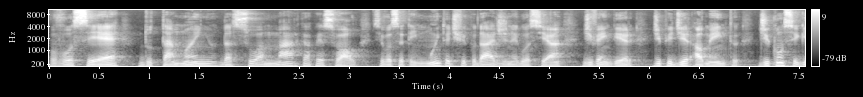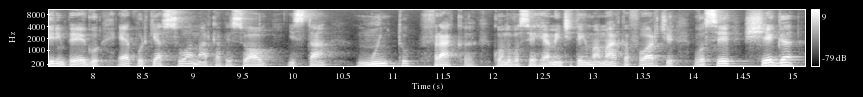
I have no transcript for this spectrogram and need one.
você é do tamanho da sua marca pessoal. Se você tem muita dificuldade de negociar, de vender, de pedir aumento, de conseguir emprego, é porque a sua marca pessoal está muito fraca. Quando você realmente tem uma marca forte, você chega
